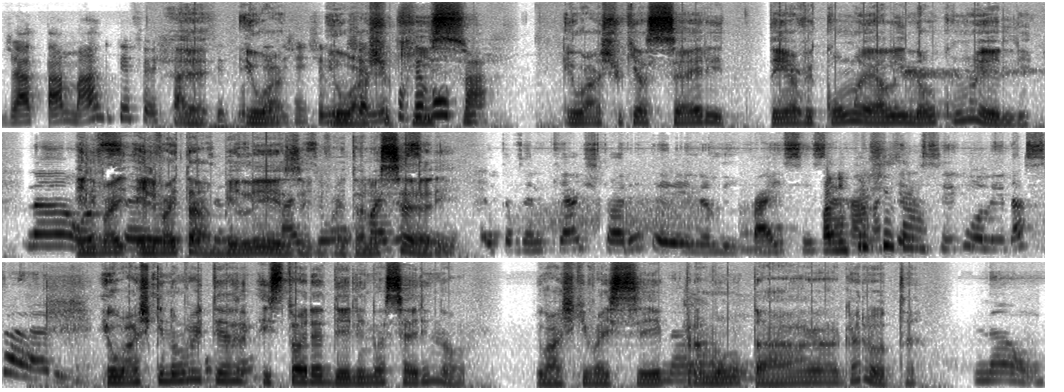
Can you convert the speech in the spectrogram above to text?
Já tá mais do que fechado É, o ciclo eu dele, a- gente. Ele eu não tinha acho que isso- voltar. Eu acho que a série tem a ver com ela e não com ele. Não, Ele vai- sei, ele vai tô tá, assim, beleza, ele vai tá na mas, série. Assim, eu tô dizendo que é a história dele ali vai se encerrar precisa. naquele ciclo ali da série. Eu acho que não vai ter a história dele na série, não. Eu acho que vai ser pra Não. montar a garota. Não,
